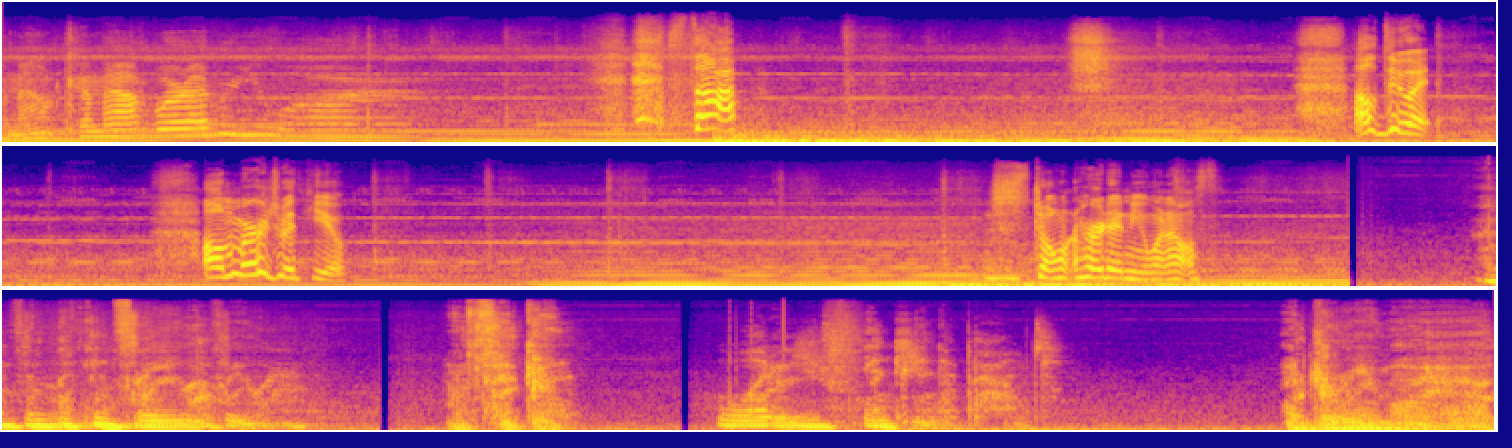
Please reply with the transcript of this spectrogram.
Come out, come out wherever you are. Stop! I'll do it. I'll merge with you. Just don't hurt anyone else. I've been looking for you everywhere. I'm thinking. What are you thinking about? A dream I had.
